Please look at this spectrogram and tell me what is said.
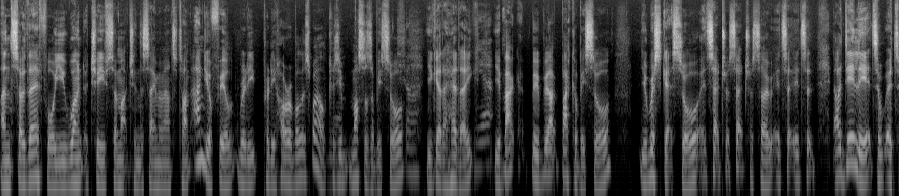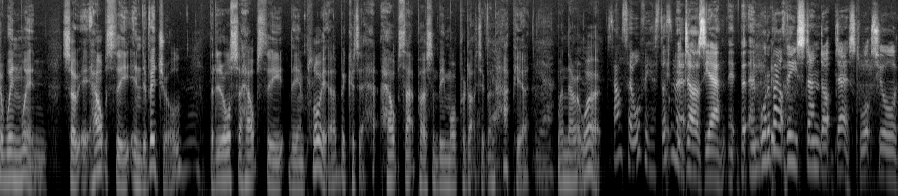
and so therefore you won't achieve so much in the same amount of time, and you'll feel really pretty horrible as well because your muscles will be sore, Sure. you get a headache, your back your back back will be sore, your wrist gets sore, etc., etc. So it's a, it's a ideally it's a it's a win-win. Mm. So it helps the individual, but it also helps the the employer because it h- helps that person be more productive and happier Yeah. when they're at work. Sounds so obvious, doesn't It it? does, yeah. It, but and what about these stand-up desks? What's your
